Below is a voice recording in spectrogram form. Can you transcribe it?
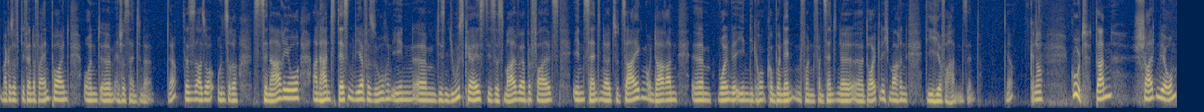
Microsoft Defender for Endpoint und ähm, Azure Sentinel. Ja, das ist also unser Szenario, anhand dessen wir versuchen, Ihnen ähm, diesen Use Case dieses Malware-Befalls in Sentinel zu zeigen und daran ähm, wollen wir Ihnen die Komponenten von, von Sentinel äh, deutlich machen, die hier vorhanden sind. Ja? Genau. Gut, dann schalten wir um.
